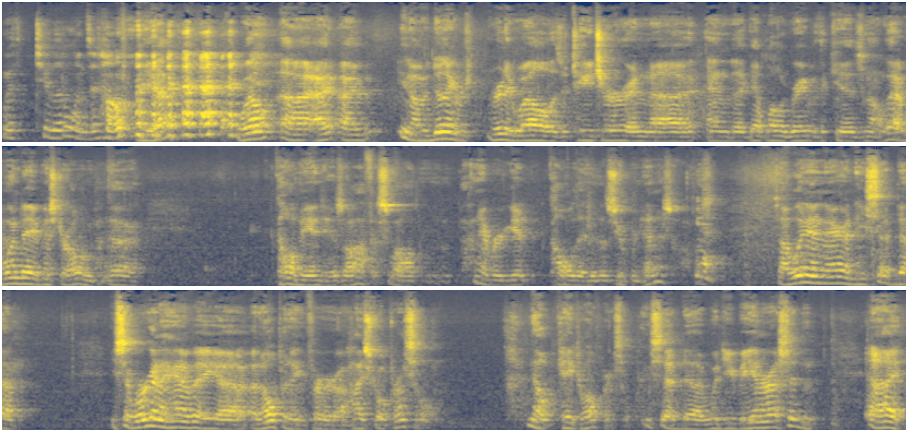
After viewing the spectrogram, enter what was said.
with two little ones at home. Yeah. Well, uh, I, I, you know, doing really well as a teacher and uh, and uh, got along great with the kids and all that. One day, Mr. Oldham uh, called me into his office. Well, I never get called into the superintendent's office. Yeah. So I went in there and he said, uh, he said, we're going to have a, uh, an opening for a high school principal. No, K-12 principal. He said, uh, would you be interested? And I,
